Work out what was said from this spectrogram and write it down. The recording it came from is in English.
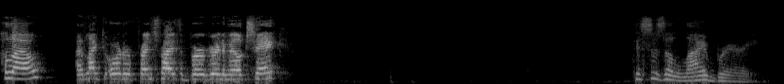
Hello? I'd like to order french fries, a burger, and a milkshake. This is a library.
